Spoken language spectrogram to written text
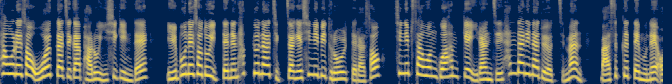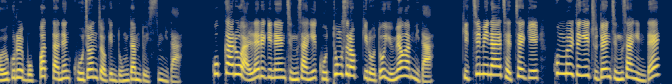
4월에서 5월까지가 바로 이 시기인데 일본에서도 이때는 학교나 직장에 신입이 들어올 때라서 신입사원과 함께 일한 지 한 달이나 되었지만 마스크 때문에 얼굴을 못 봤다는 고전적인 농담도 있습니다. 꽃가루 알레르기는 증상이 고통스럽기로도 유명합니다. 기침이나 재채기, 콧물 등이 주된 증상인데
